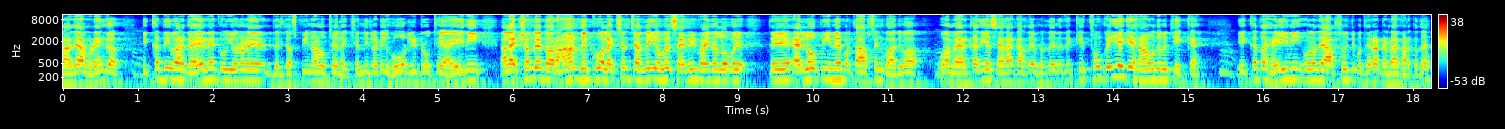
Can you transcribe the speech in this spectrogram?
ਰਾਜਾ ਵੜਿੰਗ ਇੱਕ ਅੱਧੀ ਵਾਰ ਗਏ ਨੇ, ਕੋਈ ਉਹਨਾਂ ਨੇ ਦਿਲਚਸਪੀ ਨਾਲ ਉੱਥੇ ਇਲੈਕਸ਼ਨ ਨਹੀਂ ਲੜੀ, ਹੋਰ ਲੀਡਰ ਉੱਥੇ ਆਏ ਹੀ ਨਹੀਂ। ਇਲੈਕਸ਼ਨ ਦੇ ਦੌਰਾਨ ਦੇਖੋ ਇਲੈਕਸ਼ਨ ਚੱਲ ਰਹੀ ਹੋਵੇ ਸੈਮੀਫਾਈਨਲ ਹੋਵੇ, ਤੇ ਐਲਓਪੀ ਨੇ ਪ੍ਰਤਾਪ ਸਿੰਘ ਬਾਜਵਾ, ਉਹ ਅਮਰੀਕਾ ਦੀਆਂ ਸੈਰਾਂ ਕਰਦੇ ਫਿਰਦੇ ਨੇ, ਤੇ ਕਿੱਥੋਂ ਕਹੀਏ ਕਿ ਹਾਂ, ਉਹਦੇ ਵਿੱਚ ਇੱਕ ਹੈ। ਇੱਕ ਤਾਂ ਹੈ ਹੀ ਨਹੀਂ, ਉਹਨਾਂ ਦੇ ਆਪਸ ਵਿੱਚ ਬਥੇਰਾ ਡੰਡਾ ਖੜਕਦਾ।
